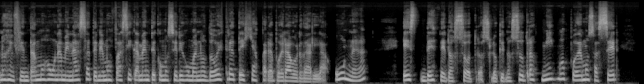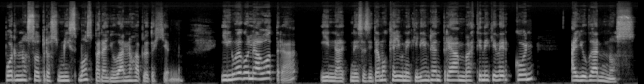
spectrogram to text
nos enfrentamos a una amenaza, tenemos básicamente como seres humanos dos estrategias para poder abordarla. Una es desde nosotros, lo que nosotros mismos podemos hacer por nosotros mismos para ayudarnos a protegernos. Y luego la otra, y necesitamos que haya un equilibrio entre ambas, tiene que ver con ayudarnos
